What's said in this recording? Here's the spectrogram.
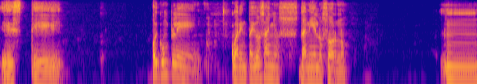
Este hoy cumple 42 años Daniel Osorno. Mm,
